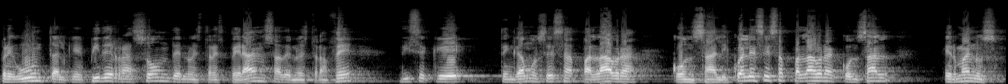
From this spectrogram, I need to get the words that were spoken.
pregunta, al que pide razón de nuestra esperanza, de nuestra fe, dice que tengamos esa palabra con sal. ¿Y cuál es esa palabra con sal, hermanos?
